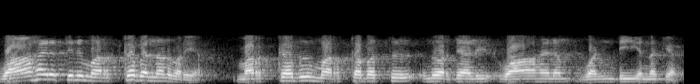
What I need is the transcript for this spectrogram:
വാഹനത്തിന് മർക്കബ് എന്നാണ് പറയാ. മർക്കബ് മർക്കബത്ത് എന്ന് പറഞ്ഞാൽ വാഹനം വണ്ടി എന്നൊക്കെയാണ്.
